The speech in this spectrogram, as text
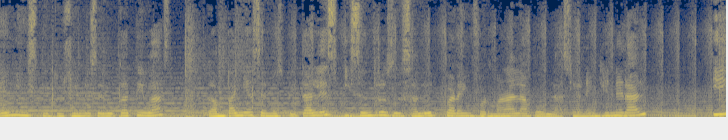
en instituciones educativas, campañas en hospitales y centros de salud para informar a la población en general y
